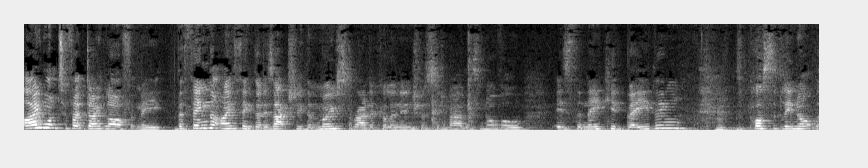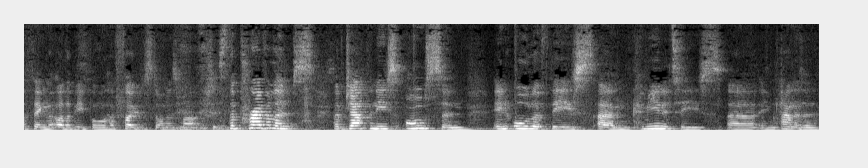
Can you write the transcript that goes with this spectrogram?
I want to, don't laugh at me, the thing that I think that is actually the most radical and interesting about this novel is the naked bathing. it's possibly not the thing that other people have focused on as much. It's the prevalence of Japanese onsen in all of these um, communities uh, in Canada.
